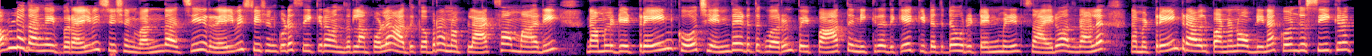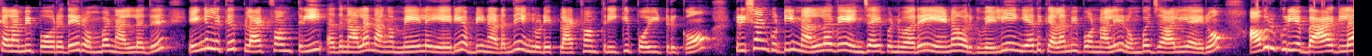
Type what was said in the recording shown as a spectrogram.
அவ்வளோதாங்க இப்போ ரயில்வே ஸ்டேஷன் வந்தாச்சு. ரயில்வே ஸ்டேஷன் கூட சீக்கிரம் வந்துடலாம் போல். அதுக்கப்புறம் நம்ம பிளாட்ஃபார்ம் மாதிரி நம்மளுடைய ட்ரெயின் கோச் எந்த இடத்துக்கு வரும்னு போய் பார்த்து நிற்கிறதுக்கே கிட்டத்தட்ட ஒரு டென் மினிட்ஸ் ஆயிரும். அதனால நம்ம ட்ரெயின் ட்ராவல் பண்ணணும் அப்படின்னா கொஞ்சம் சீக்கிரம் கிளம்பி போகிறதே ரொம்ப நல்லது. எங்களுக்கு பிளாட்ஃபார்ம் த்ரீ அதனால நாங்கள் மேலே ஏறி அப்படி நடந்து எங்களுடைய பிளாட்ஃபார்ம் த்ரீக்கு போயிட்டுருக்கோம். ட்ரிஷான் குட்டி நல்லாவே என்ஜாய் பண்ணுவார். ஏன்னா அவருக்கு வெளியே எங்கேயாவது கிளம்பி போனாலே ரொம்ப ஜாலியாயிரும் அவருக்குரிய பேக்கில்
